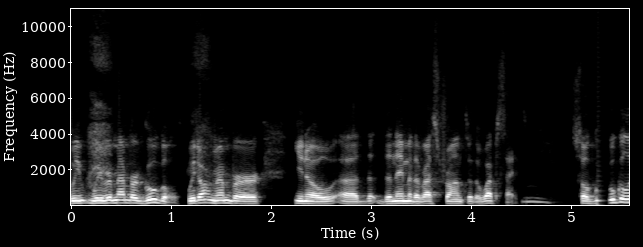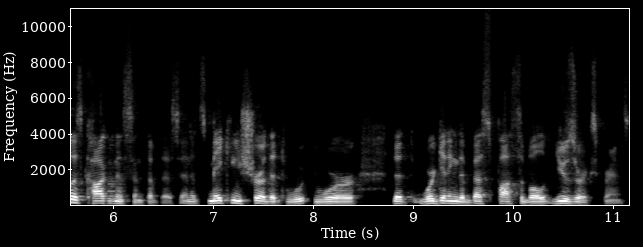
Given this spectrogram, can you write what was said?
we, we remember Google. We don't remember, you know, uh, the, the, name of the restaurant or the website. Mm. So Google is cognizant of this, and it's making sure that we're that we're getting the best possible user experience.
